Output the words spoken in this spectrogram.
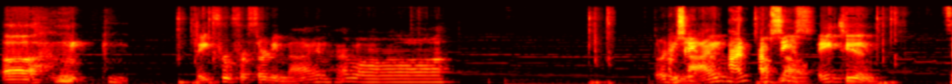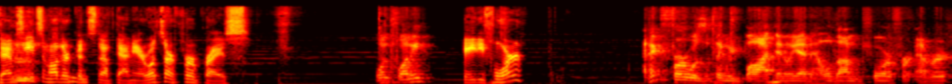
Uh date fruit for 39? Uh, 39? I'm- I'm Fuck seeing- no. 18. So I'm seeing some other good stuff down here. What's our fur price? 120? 84? I think fur was the thing we bought and we had held on for forever.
